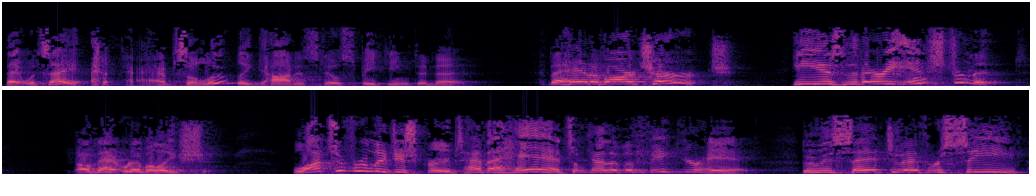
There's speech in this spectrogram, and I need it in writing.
that would say, absolutely, God is still speaking today. The head of our church, he is the very instrument of that revelation. Lots of religious groups have a head, some kind of a figurehead who is said to have received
